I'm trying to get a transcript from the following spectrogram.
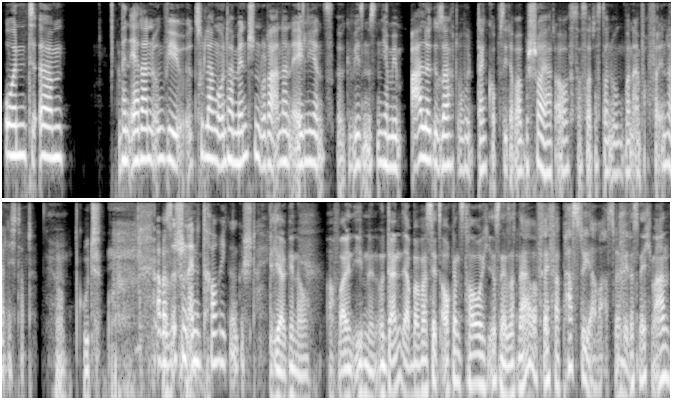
und ähm, wenn er dann irgendwie äh, zu lange unter Menschen oder anderen Aliens äh, gewesen ist, und die haben ihm alle gesagt, oh, dein Kopf sieht aber bescheuert aus, dass er das dann irgendwann einfach verinnerlicht hat. ja, gut. Aber Also- es ist schon eine traurige Gestalt. Ja, genau. Auf allen Ebenen. Und dann, aber was jetzt auch ganz traurig ist, und er sagt, na, aber vielleicht verpasst du ja was, wenn wir das nicht machen.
